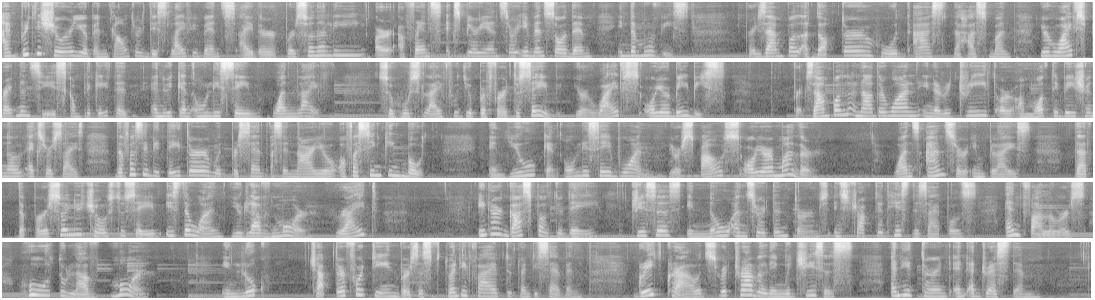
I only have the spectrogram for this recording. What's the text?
I'm pretty sure you've encountered these life events either personally or a friend's experience or even saw them in the movies. For example, a doctor who would ask the husband, Your wife's pregnancy is complicated and we can only save one life. So, whose life would you prefer to save, your wife's or your baby's? For example, another one in a retreat or a motivational exercise, the facilitator would present a scenario of a sinking boat, and you can only save one, your spouse or your mother. One's answer implies that the person you chose to save is the one you loved more, right? In our gospel today, Jesus, in no uncertain terms, instructed his disciples and followers who to love more. In Luke chapter 14, verses 25 to 27, great crowds were traveling with Jesus, and he turned and addressed them.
